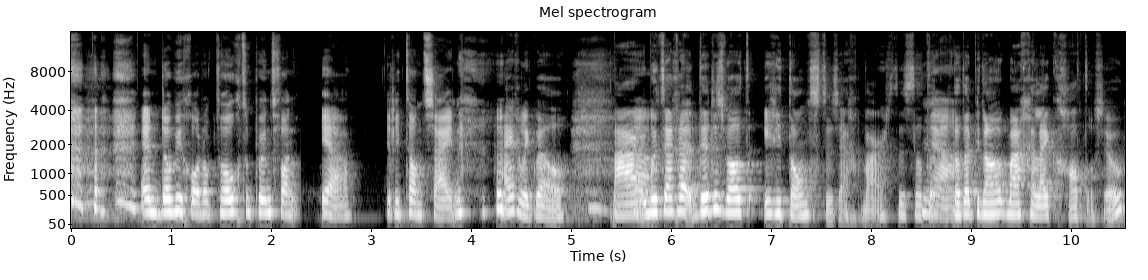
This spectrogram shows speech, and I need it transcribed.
en Dobby gewoon op het hoogtepunt van, ja, irritant zijn. Eigenlijk wel. Maar Ja. ik moet zeggen, dit is wel het irritantste, zeg maar. Dus dat, Ja. dat heb je dan ook maar gelijk gehad of zo.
